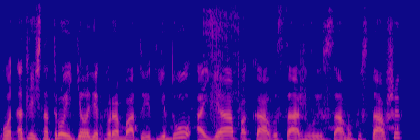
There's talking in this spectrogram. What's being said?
Вот, отлично. Трое человек вырабатывает еду, а я пока высаживаю самых уставших.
